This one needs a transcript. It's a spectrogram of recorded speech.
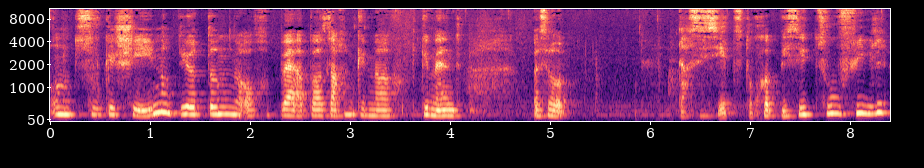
und so geschehen und die hat dann auch bei ein paar Sachen gemeint, also das ist jetzt doch ein bisschen zu viel.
